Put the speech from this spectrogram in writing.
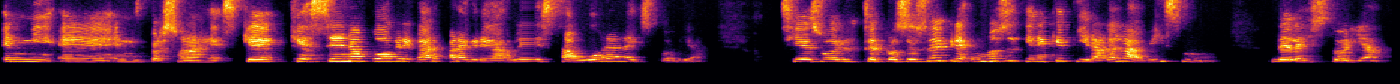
en, mi, eh, en mis personajes, qué, qué escena puedo agregar para agregarle sabor a la historia. Si eso, el, el proceso de uno se tiene que tirar al abismo de la historia,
